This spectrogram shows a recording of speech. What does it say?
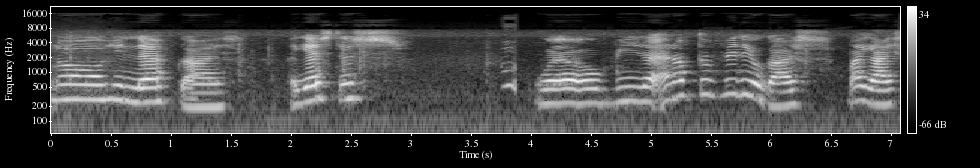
No, he left, guys. I guess this will be the end of the video, guys. Bye, guys.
